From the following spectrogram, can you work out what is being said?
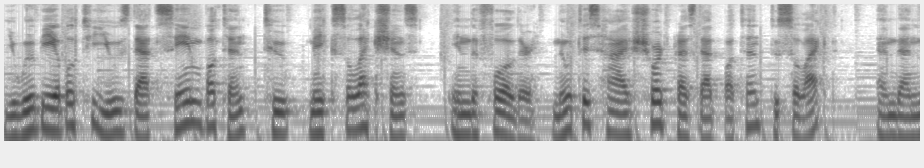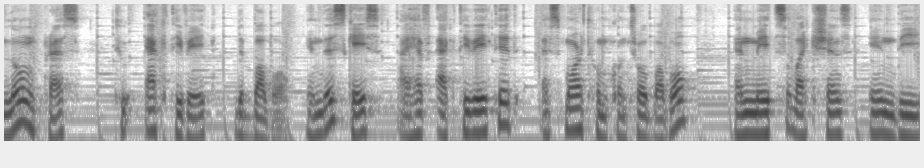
you will be able to use that same button to make selections in the folder. Notice how I short press that button to select and then long press to activate the bubble. In this case, I have activated a smart home control bubble and made selections in the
